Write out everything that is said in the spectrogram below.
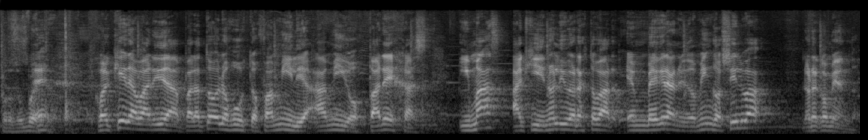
Por supuesto. ¿Eh? Cualquiera variedad para todos los gustos, familia, amigos, parejas y más, aquí en Oliver Restobar, en Belgrano y Domingo Silva, lo recomiendo.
